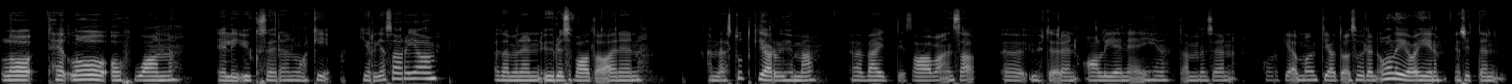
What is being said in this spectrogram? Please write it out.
Law, Law of One, eli yksilöiden laki kirjasarjaa. Ja tämmöinen yhdysvaltalainen NS-tutkijaryhmä väitti saavansa yhteyden alieneihin, tämmöisen korkeamman tietoisuuden olioihin, ja sitten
